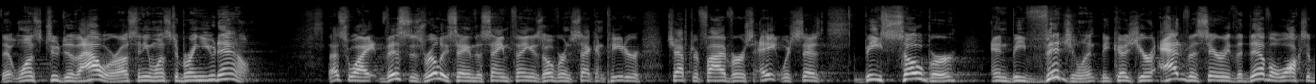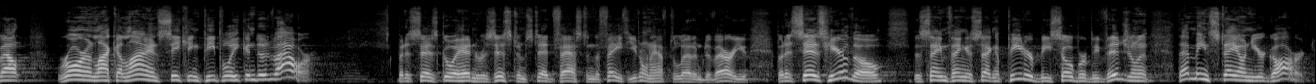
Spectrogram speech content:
that wants to devour us and he wants to bring you down. That's why this is really saying the same thing as over in 2 Peter chapter 5 verse 8 which says be sober and be vigilant because your adversary the devil walks about roaring like a lion seeking people he can devour. But it says, go ahead and resist him steadfast in the faith. You don't have to let him devour you. But it says here, though, the same thing as 2 Peter be sober, be vigilant. That means stay on your guard.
